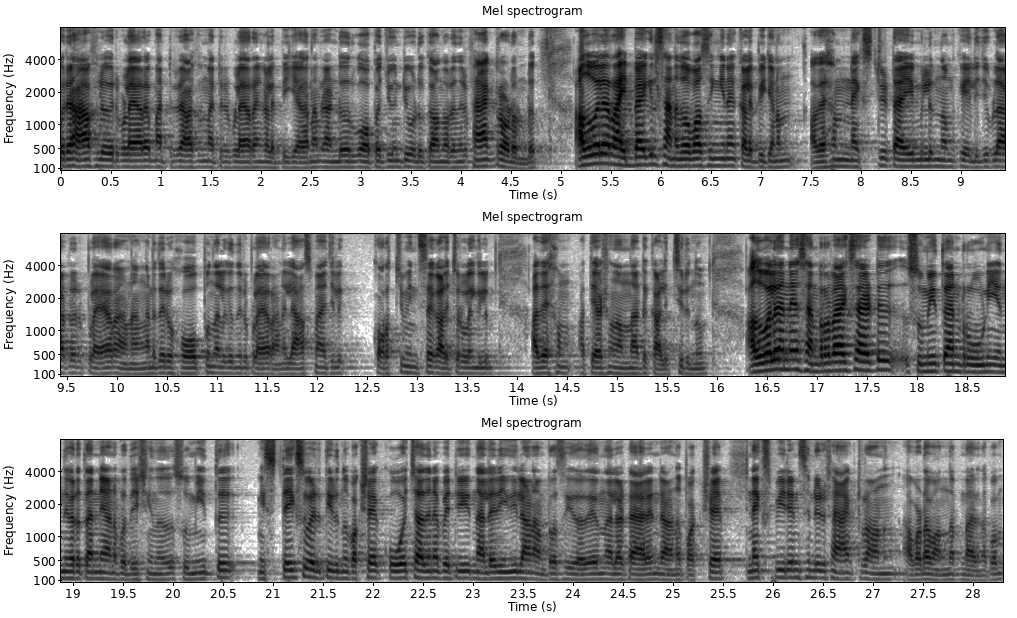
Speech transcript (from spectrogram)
ഒരു ഹാഫിൽ ഒരു പ്ലെയറെ മറ്റൊരു ഹാഫിൽ മറ്റൊരു പ്ലെയറെ കളിപ്പിക്കുക. കാരണം രണ്ടുപേർക്ക് ഓപ്പർച്യൂണിറ്റി കൊടുക്കുക എന്ന് പറയുന്നൊരു ഫാക്ടർ അവിടെ ഉണ്ട്. അതുപോലെ റൈറ്റ് ബാക്കിൽ സനതോബ സിംഗിനെ കളിപ്പിക്കണം. അദ്ദേഹം നെക്സ്റ്റ് ടൈമിലും നമുക്ക് എലിജിബിൾ ആയിട്ടൊരു പ്ലെയറാണ് അങ്ങനത്തെ ഒരു ഹോപ്പ് നൽകുന്ന ഒരു പ്ലെയറാണ് ലാസ്റ്റ് മാച്ചിൽ കുറച്ച് മിനിറ്റ്സേ കളിച്ചുള്ളെങ്കിലും അദ്ദേഹം അത്യാവശ്യം നന്നായിട്ട് കളിച്ചിരുന്നു. അതുപോലെ തന്നെ സെന്റർ ബാക്സ് ആയിട്ട് സുമീത് ആൻഡ് റൂണി എന്നിവരെ തന്നെയാണ് പ്രതീക്ഷിക്കുന്നത്. സുമീത്ത് മിസ്റ്റേക്സ് വരുത്തിയിരുന്നു. പക്ഷേ കോച്ച് അതിനെപ്പറ്റി നല്ല രീതിയിലാണ് അഡ്രസ്സ് ചെയ്തത്. അദ്ദേഹം നല്ല ടാലന്റ് ആണ്. പക്ഷേ ഇൻഎക്സ്പീരിയൻസിന്റെ ഒരു ഫാക്ടറാണ് അവിടെ വന്നിട്ടുണ്ടായിരുന്നത്. അപ്പം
